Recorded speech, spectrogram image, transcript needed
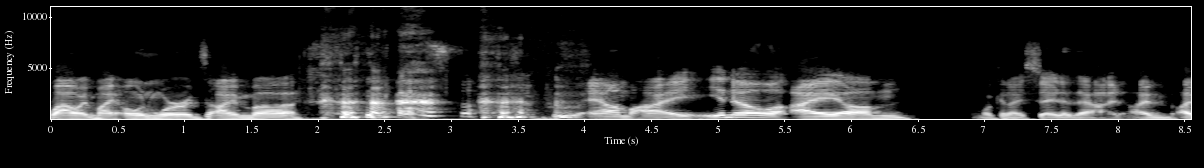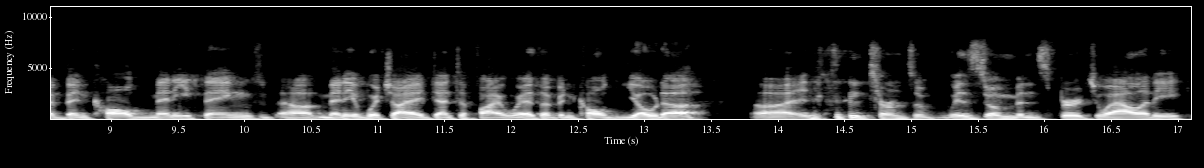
Wow, in my own words, I'm. Uh, who am I? You know, I. Um, what can I say to that? I've I've been called many things, uh, many of which I identify with. I've been called Yoda uh, in, in terms of wisdom and spirituality.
